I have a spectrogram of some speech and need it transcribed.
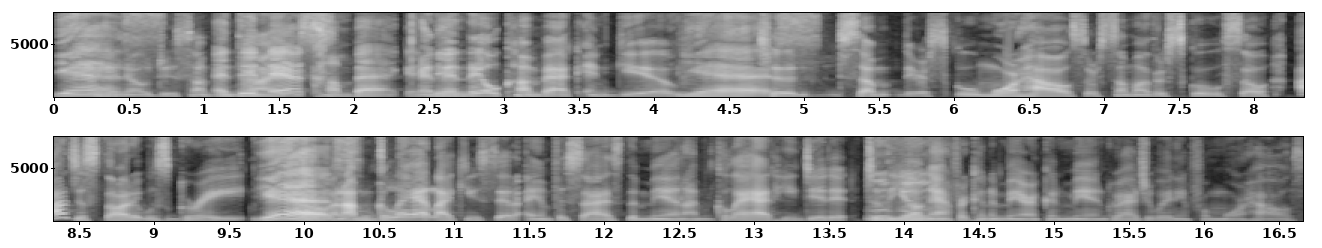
Yes You know, do something and then nice. they'll come back And, then, they'll come back and give Yes. to some their school, Morehouse or some other school. So I just thought it was great. you know, And I'm glad, like you said, I emphasized the men. I'm glad he did it to the young African American men graduating from Morehouse.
